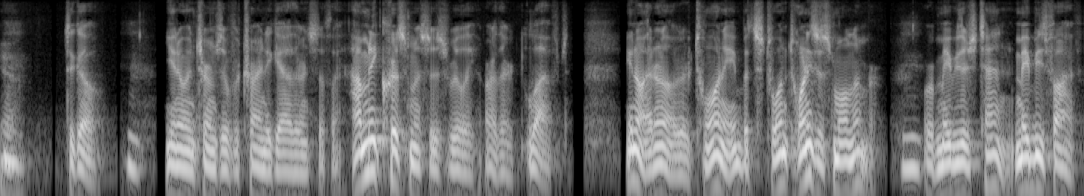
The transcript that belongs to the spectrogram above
yeah. To go you know in terms of we're trying to gather and stuff like how many christmases really are there left you know i don't know there are 20 but 20 is a small number mm. or maybe there's 10 maybe it's 5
